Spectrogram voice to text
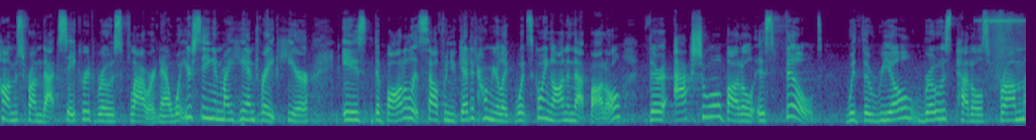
comes from that sacred rose flower. Now, what you're seeing in my hand right here is the bottle itself. When you get it home, you're like, what's going on in that bottle? The actual bottle is filled with the real rose petals from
